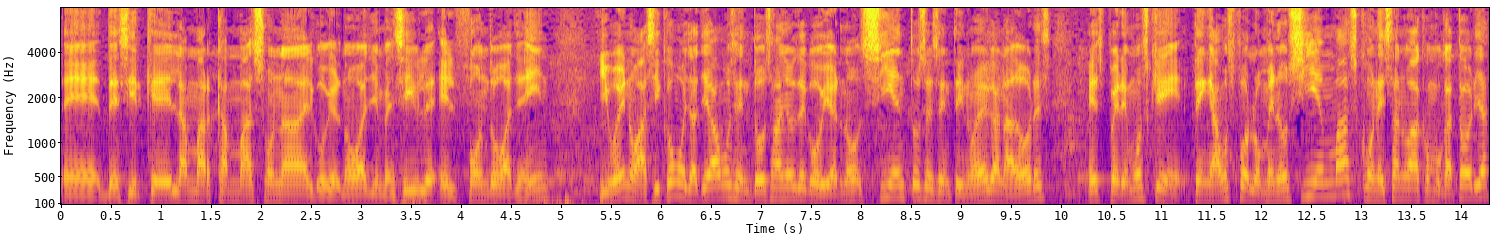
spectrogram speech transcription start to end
eh, decir que es la marca más sonada del gobierno Valle Invencible, el Fondo Valleín. Y bueno, así como ya llevamos en dos años de gobierno 169 ganadores, esperemos que tengamos por lo menos 100 más con esta nueva convocatoria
